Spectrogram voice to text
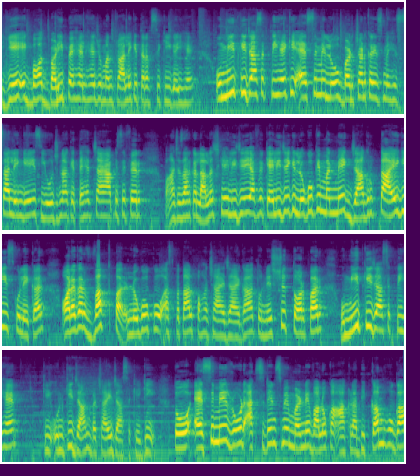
ये एक बहुत बड़ी पहल है जो मंत्रालय की तरफ़ से की गई है। उम्मीद की जा सकती है कि ऐसे में लोग बढ़ चढ़ कर इसमें हिस्सा लेंगे, इस योजना के तहत। चाहे आप इसे फिर पाँच हज़ार का लालच कह लीजिए या फिर कह लीजिए कि लोगों के मन में एक जागरूकता आएगी इसको लेकर, और अगर वक्त पर लोगों को अस्पताल पहुँचाया जाएगा तो निश्चित तौर पर उम्मीद की जा सकती है कि उनकी जान बचाई जा सकेगी। तो ऐसे में रोड एक्सीडेंट्स में मरने वालों का आंकड़ा भी कम होगा।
